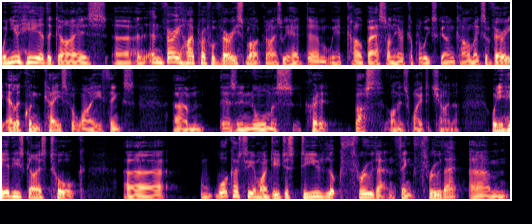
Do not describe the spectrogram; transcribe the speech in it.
When you hear the guys, uh, and, and, very high profile, very smart guys, we had um, we had Kyle Bass on here a couple of weeks ago, and Kyle makes a very eloquent case for why he thinks um, there's an enormous credit bust on its way to China. When you hear these guys talk, uh, what goes through your mind? Do you just do you look through that and think through that, um,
